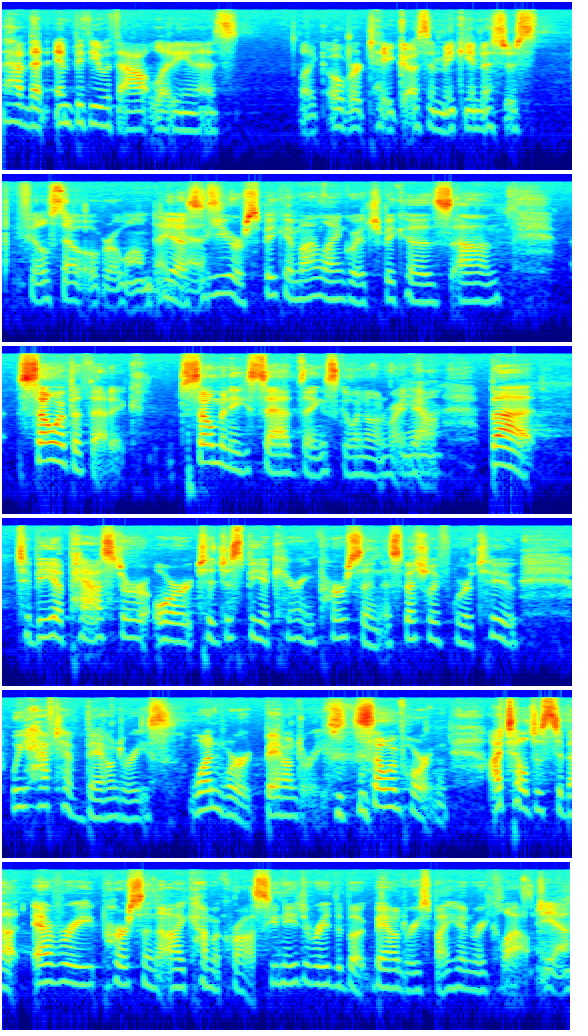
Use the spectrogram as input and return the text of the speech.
have that empathy without letting us like overtake us and making us just feel so overwhelmed? I yes, guess. you are speaking my language because um, so empathetic, so many sad things going on right Yeah. now. But to be a pastor or to just be a caring person, especially if we're two, we have to have boundaries. One word, boundaries. so important. I tell just about every person I come across, you need to read the book Boundaries by Henry Cloud. Yeah.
